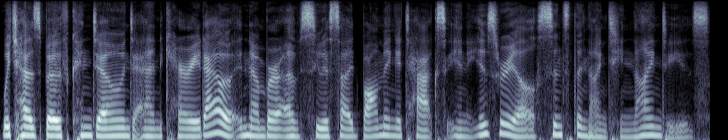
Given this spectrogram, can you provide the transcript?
which has both condoned and carried out a number of suicide bombing attacks in Israel since the 1990s.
